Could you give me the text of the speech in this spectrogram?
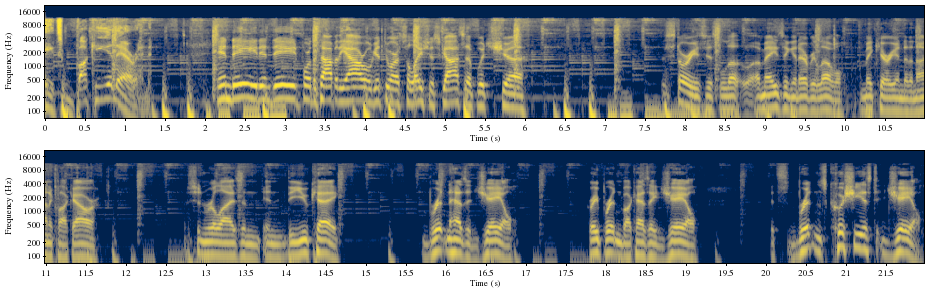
It's Bucky and Aaron. Indeed, indeed. For the top of the hour, we'll get to our salacious gossip, which uh, this story is just lo- amazing at every level. It may carry into the nine o'clock hour. I shouldn't realize in, in the UK, Britain has a jail. Great Britain, Buck, has a jail. It's Britain's cushiest jail,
